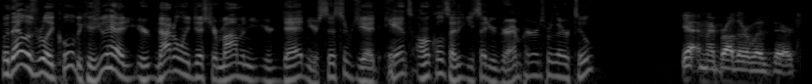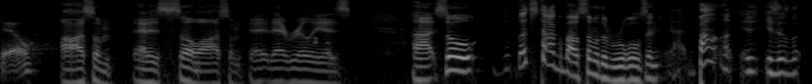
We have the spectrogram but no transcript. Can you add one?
But that was really cool because you had your not only just your mom and your dad and your sister, but you had aunts, uncles. I think you said your grandparents were there too. Yeah, and my brother was there too. Awesome. That is so awesome. That, that really is. Uh, so let's talk about some of the rules and about is, is it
